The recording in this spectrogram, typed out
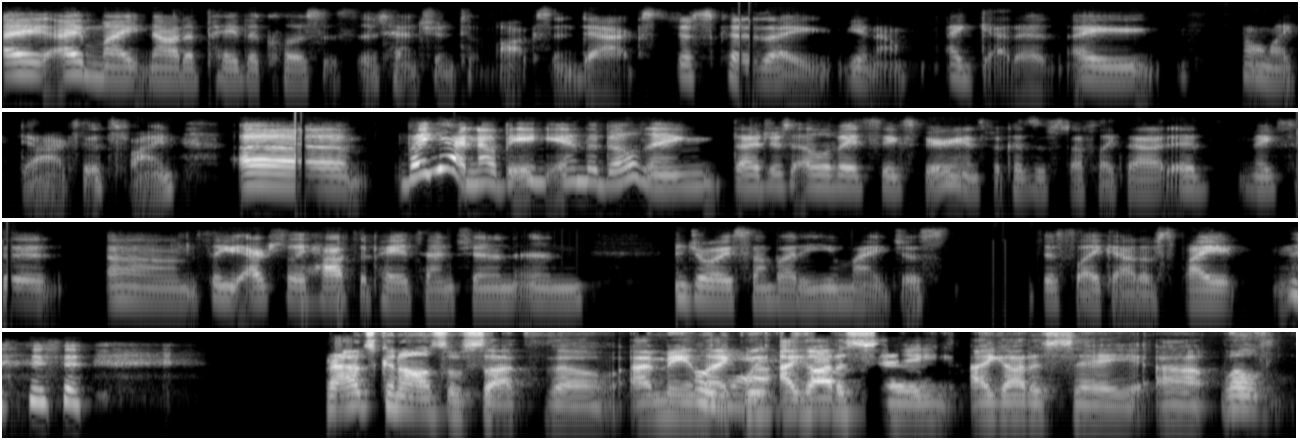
I I might not have paid the closest attention to Mox and Dax just because I, you know, I get it. I don't like Dax, it's fine. Um, but yeah, no, being in the building, that just elevates the experience because of stuff like that. It makes it, um, so you actually have to pay attention and enjoy somebody you might just dislike out of spite. Crowds can also suck though. I mean, Oh, like we. I gotta say, I gotta say, uh well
